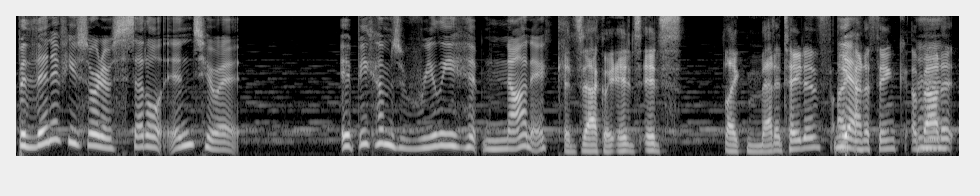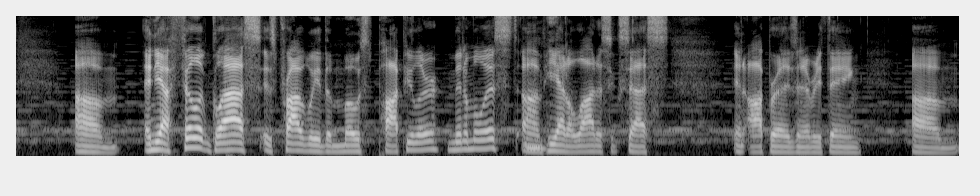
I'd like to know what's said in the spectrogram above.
but then if you sort of settle into it, it becomes really hypnotic. Exactly. It's it's like meditative. I kind of think about it. Um, and yeah, Philip Glass is probably the most popular minimalist. Um, He had a lot of success in operas and everything. Um,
